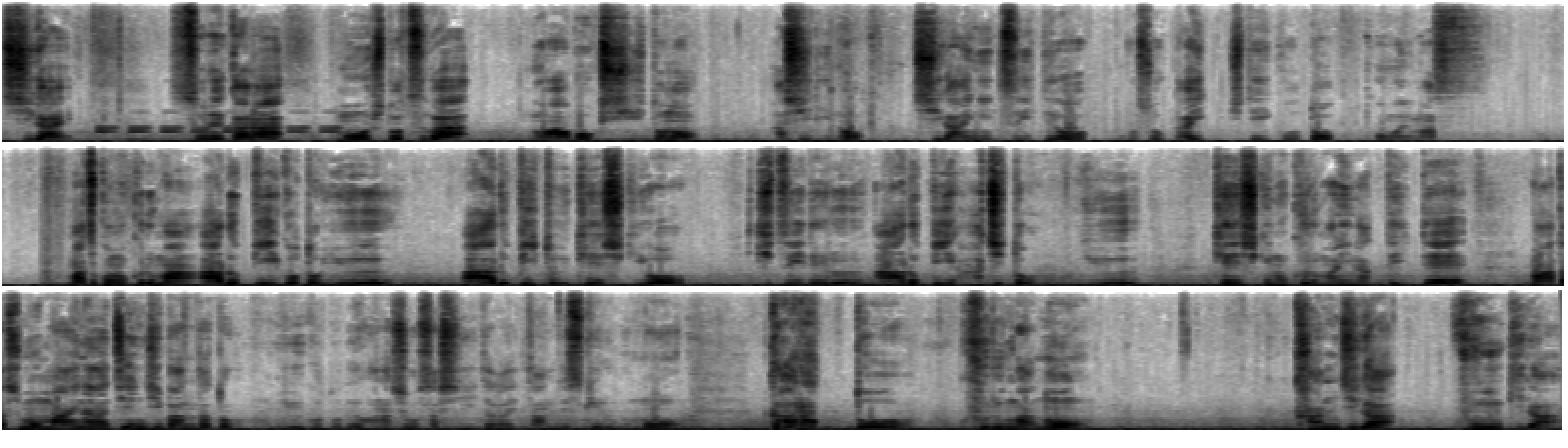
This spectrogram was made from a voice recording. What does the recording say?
違い。それからもう一つはノアボクシーとの走りの違いについてをご紹介していこうと思います。まずこの車 RP5 という RP という形式を引き継いでいる RP8 という形式の車になっていて、まあ、私もマイナーチェンジ版だということでお話をさせていただいたんですけれどもガラッと車の感じが雰囲気が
